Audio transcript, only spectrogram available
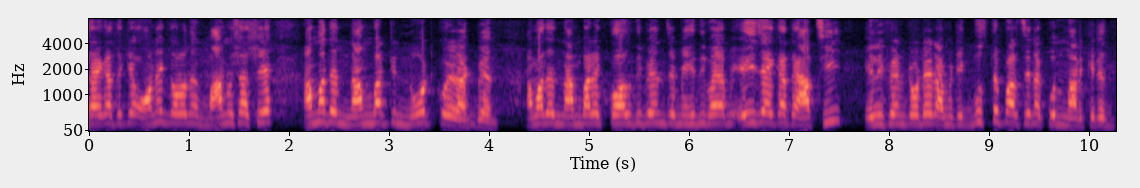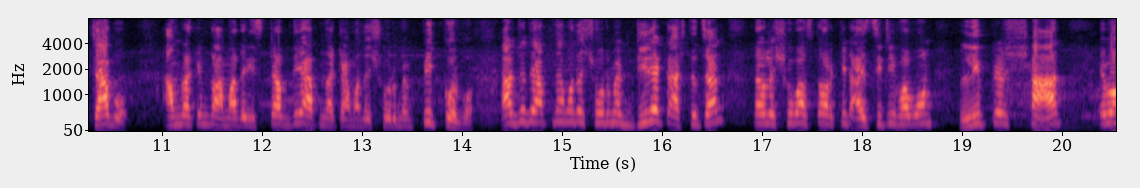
জায়গা থেকে অনেক ধরনের মানুষ আসে। আমাদের নাম্বারটি নোট করে রাখবেন। আমাদের নাম্বারে কল দিবেন যে, মেহেদি ভাই, আমি এই জায়গাতে আছি এলিফ্যান্ট রোডের আমি ঠিক বুঝতে পারছি না কোন মার্কেটে যাব। আমরা কিন্তু আমাদের স্টাফ দিয়ে আপনাকে আমাদের শোরুমে পিক করব। আর যদি আপনি আমাদের শোরুমে ডিরেক্ট আসতে চান, তাহলে সুভাষ অর্কিড আইসিটি ভবন, লিফটের স্বাদ এবং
